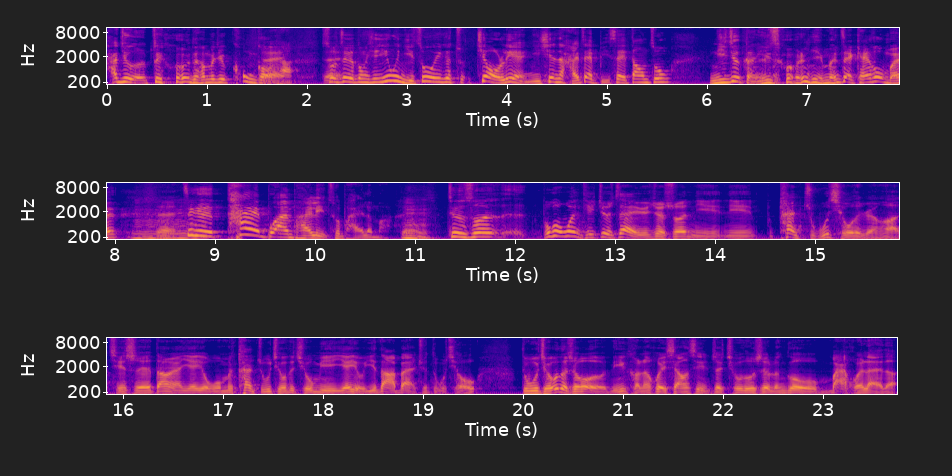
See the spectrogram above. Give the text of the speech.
他就 最后他们就控告他说这个东西，因为你作为一个教练，你现在还在比赛当中，你就等于说你们在开后门，对这个太不按牌理出牌了嘛。嗯，就是说不过问题就在于，就是说你你看足球的人啊，其实当然也有我们看足球的球迷，也有一大半去赌球。赌球的时候，你可能会相信这球都是能够买回来的，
